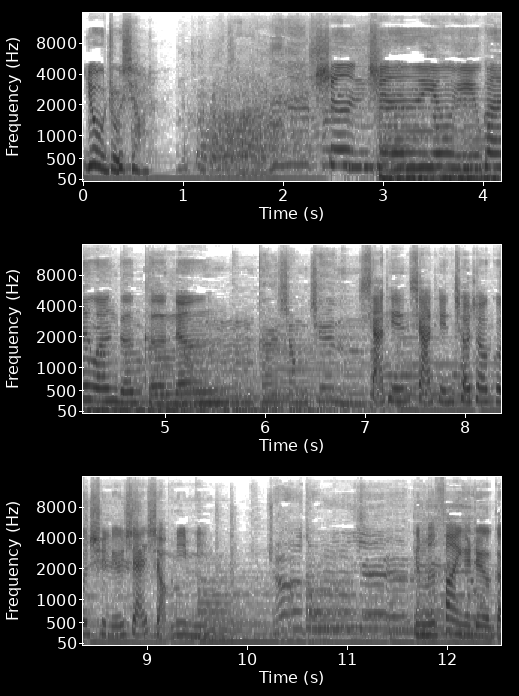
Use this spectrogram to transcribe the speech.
又注销了。瞬间有一百万个可能。夏天，夏天悄悄过去，留下小秘密。给你们放一个这个歌，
